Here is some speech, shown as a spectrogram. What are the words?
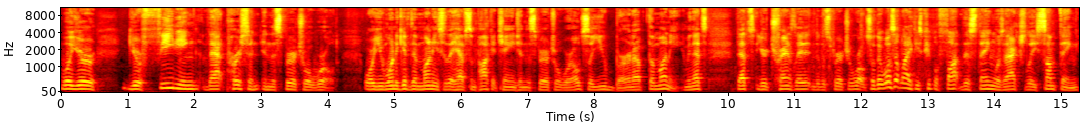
Well, you're you're feeding that person in the spiritual world, or you want to give them money so they have some pocket change in the spiritual world, so you burn up the money. I mean, that's that's you're translated into the spiritual world. So there wasn't like these people thought this thing was actually something.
